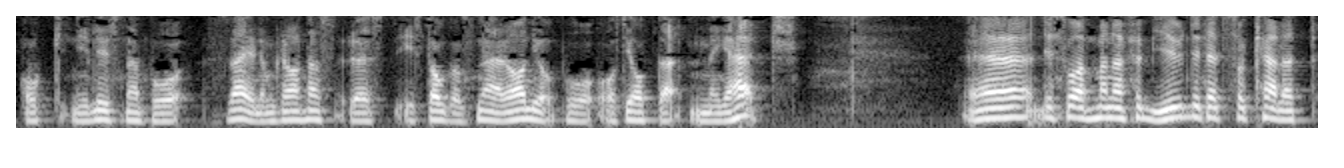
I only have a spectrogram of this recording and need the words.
Och ni lyssnar på Sverigedemokraternas röst i Stockholms närradio på 88 MHz. Eh, det är så att man har förbjudit ett så kallat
